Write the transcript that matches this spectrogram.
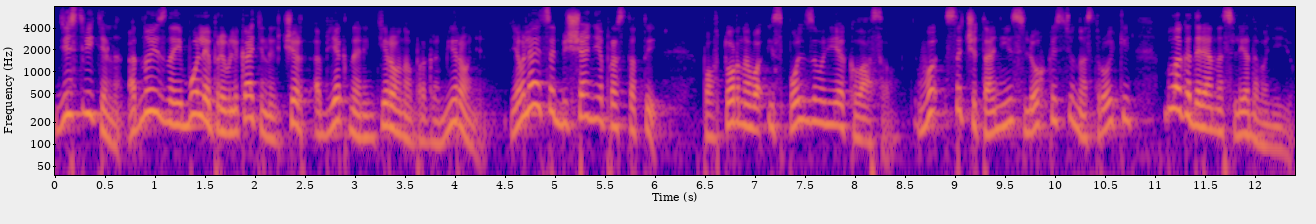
Действительно, одной из наиболее привлекательных черт объектно-ориентированного программирования является обещание простоты, повторного использования классов в сочетании с легкостью настройки благодаря наследованию.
